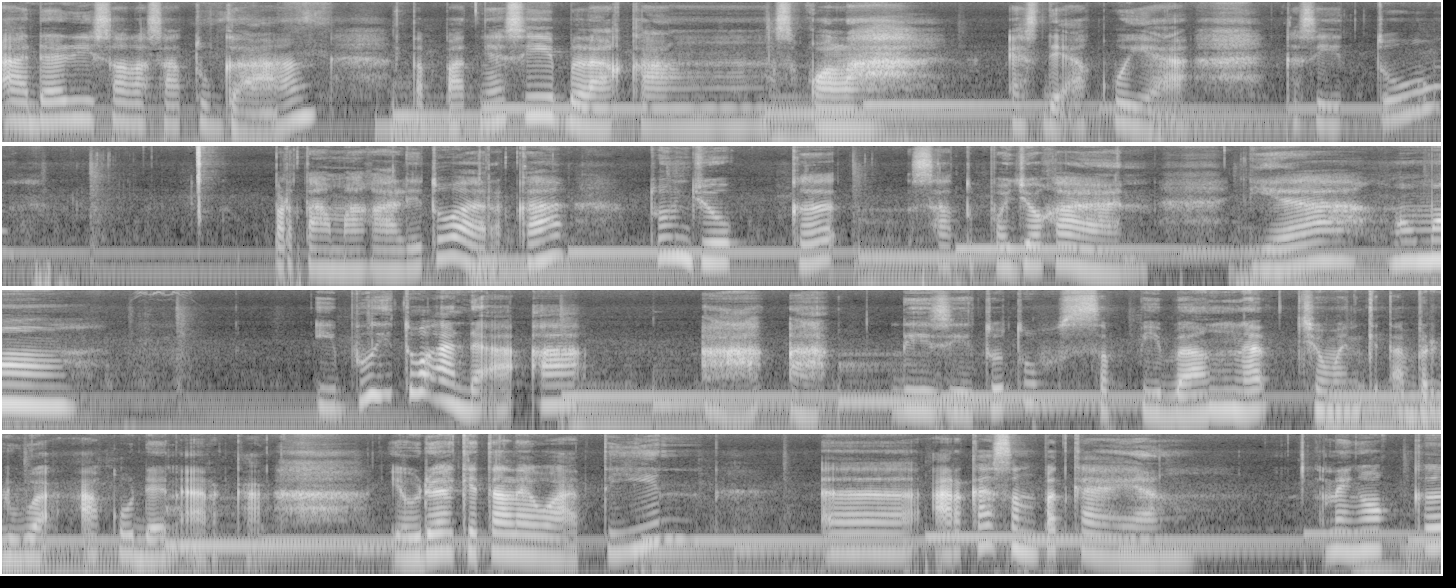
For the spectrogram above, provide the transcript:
ada di salah satu gang tepatnya sih belakang sekolah SD aku ya. Ke situ pertama kali tuh Arka tunjuk ke satu pojokan. Dia ngomong, "Ibu itu ada AA." AA di situ tuh sepi banget, cuman kita berdua, aku dan Arka. Ya udah kita lewatin. Uh, Arka sempat kayak yang nengok ke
